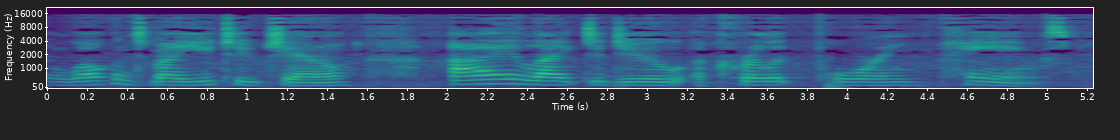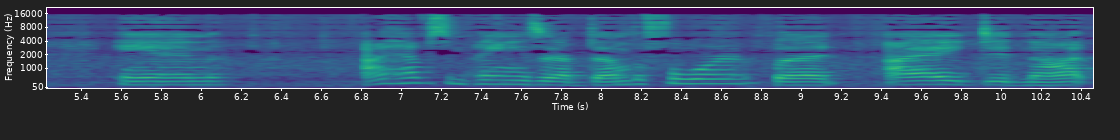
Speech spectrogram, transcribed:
and welcome to my YouTube channel. I like to do acrylic pouring paintings and I have some paintings that I've done before but I did not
